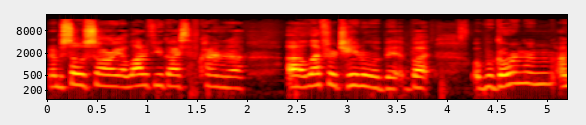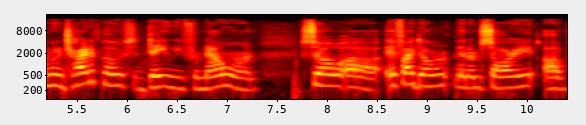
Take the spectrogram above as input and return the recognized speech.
And I'm so sorry. A lot of you guys have kind of uh, left our channel a bit, but we're going. I'm going to try to post daily from now on. So uh, if I don't, then I'm sorry. I'll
